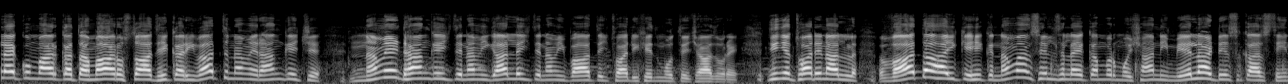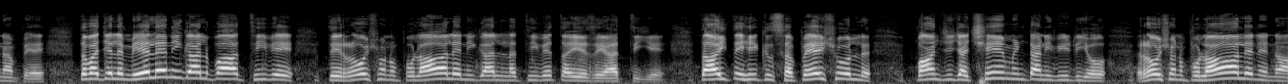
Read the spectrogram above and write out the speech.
علیکم مارکا تمار استاد ہکری وات نویں رنگ وچ نویں ڈھنگ وچ تے نویں گل وچ تے نویں بات وچ تھوڑی خدمت وچ حاضر ہے جیں تھوڑے نال وعدہ ہے کہ ایک نواں سلسلہ کمر موشانی میلہ ڈسکس تھینا پے توجہ لے میلے نی گل بات تھی وے تے روشن پلال نی گل نہ تھی وے تے زیادتی ہے تائی تے ایک سپیشل پانچ یا چھ منٹا نی ویڈیو روشن پلال نے نا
